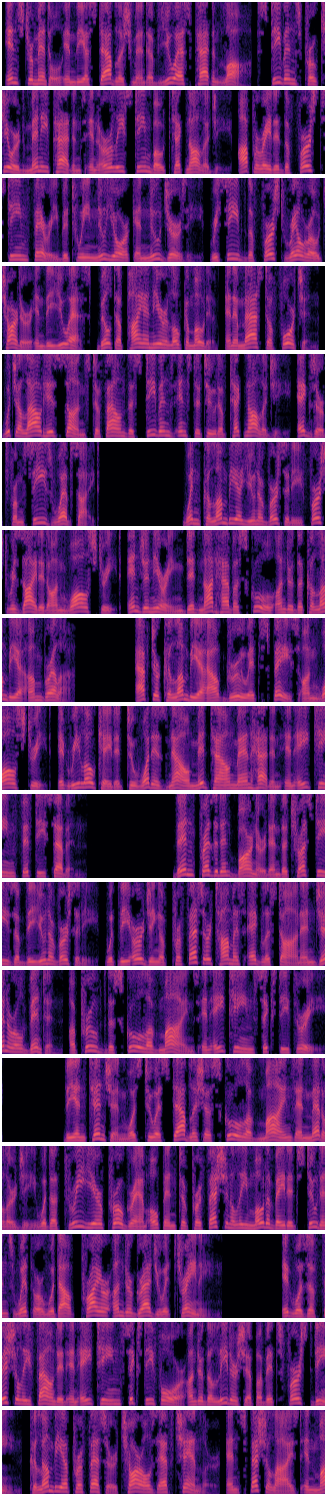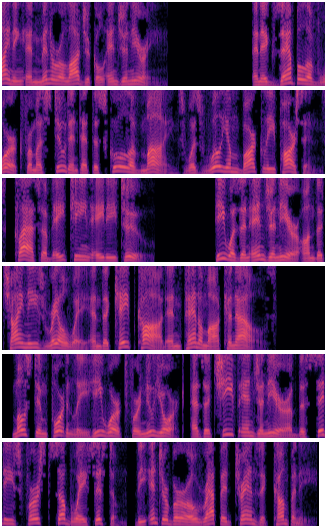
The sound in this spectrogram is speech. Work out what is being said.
Instrumental in the establishment of U.S. patent law, Stevens procured many patents in early steamboat technology, operated the first steam ferry between New York and New Jersey, received the first railroad charter in the U.S., built a pioneer locomotive, and amassed a fortune, which allowed his sons to found the Stevens Institute of Technology. Excerpt from SEAS website, when Columbia University first resided on Wall Street, engineering did not have a school under the Columbia umbrella. After Columbia outgrew its space on Wall Street, it relocated to what is now Midtown Manhattan in 1857. Then President Barnard and the trustees of the university, with the urging of Professor Thomas Eggleston and General Vinton, approved the School of Mines in 1863. The intention was to establish a school of mines and metallurgy with a three-year program open to professionally motivated students with or without prior undergraduate training. It was officially founded in 1864 under the leadership of its first dean, Columbia professor Charles F. Chandler, and specialized in mining and mineralogical engineering. An example of work from a student at the School of Mines was William Barclay Parsons, class of 1882. He was an engineer on the Chinese Railway and the Cape Cod and Panama Canals. Most importantly he worked for New York, as a chief engineer of the city's first subway system, the Interborough Rapid Transit Company.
